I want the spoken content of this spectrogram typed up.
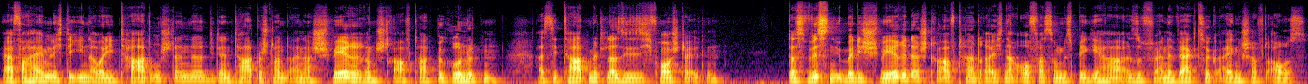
Er verheimlichte ihnen aber die Tatumstände, die den Tatbestand einer schwereren Straftat begründeten, als die Tatmittler sie sich vorstellten. Das Wissen über die Schwere der Straftat reicht nach Auffassung des BGH also für eine Werkzeugeigenschaft aus.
